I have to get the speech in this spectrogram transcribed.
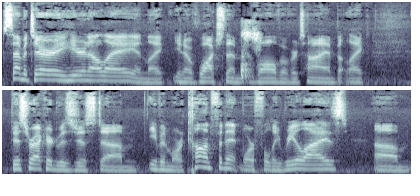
cemetery here in LA, and like you know watched them evolve over time. But like this record was just um, even more confident, more fully realized. Um,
